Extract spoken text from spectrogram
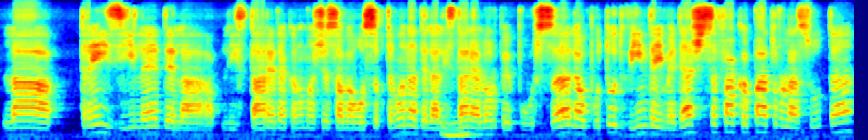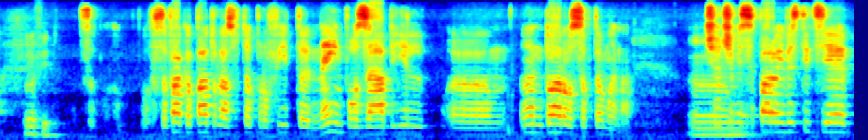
la trei zile de la listare, dacă nu mă știu, sau la o săptămână de la mhm. listarea lor pe bursă, le-au putut vinde imediat și să facă 4% profit. Să, să facă 4% profit neimpozabil uh, în doar o săptămână. Ceea ce mi se pare o investiție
